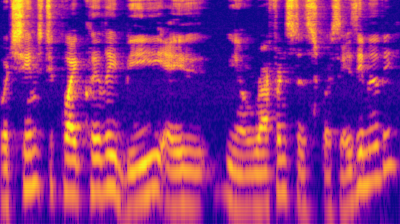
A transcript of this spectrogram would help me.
which seems to quite clearly be a you know reference to the Scorsese movie?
